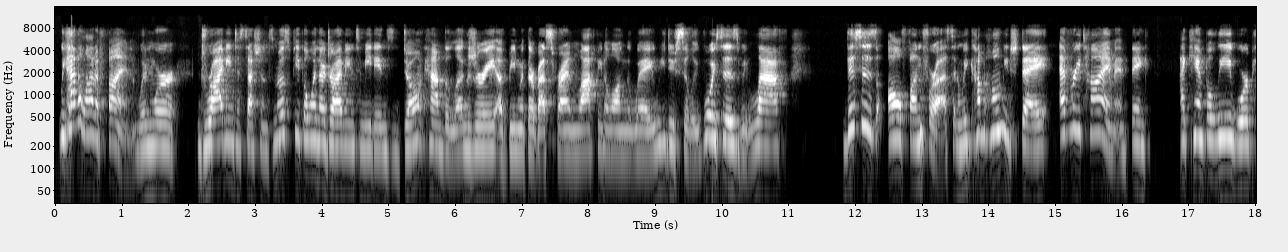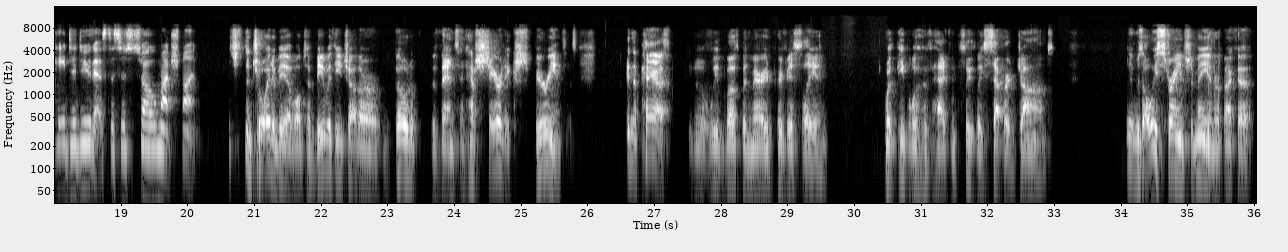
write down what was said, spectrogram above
We have a lot of fun when we're driving to sessions. Most people, when they're driving to meetings, don't have the luxury of being with their best friend, laughing along the way. We do silly voices, we laugh. This is all fun for us. And we come home each day, every time, and think, I can't believe we're paid to do this. This is so much fun. It's just a joy to be able to be with each other, go to events, and have shared experiences. In the past, you know, we've both been married previously, and with people who've had completely separate jobs. It was always strange to me, and Rebecca,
